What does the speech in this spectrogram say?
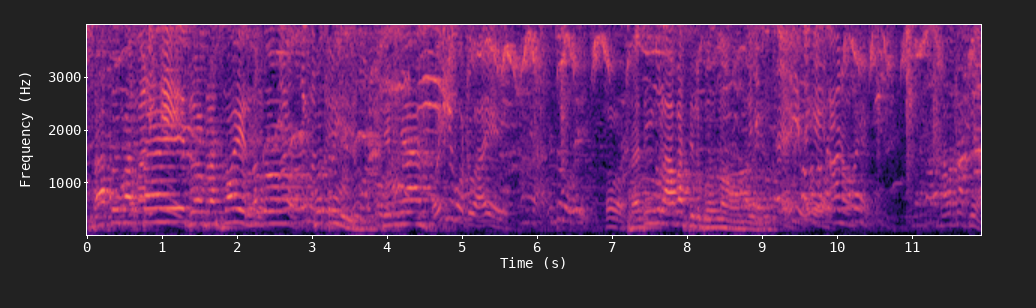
Satu partai 12 poin untuk Putri. Timnya Oh ini ae. Oh. berarti itu lawas di Lebono. Eh, anu. Kabeh.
